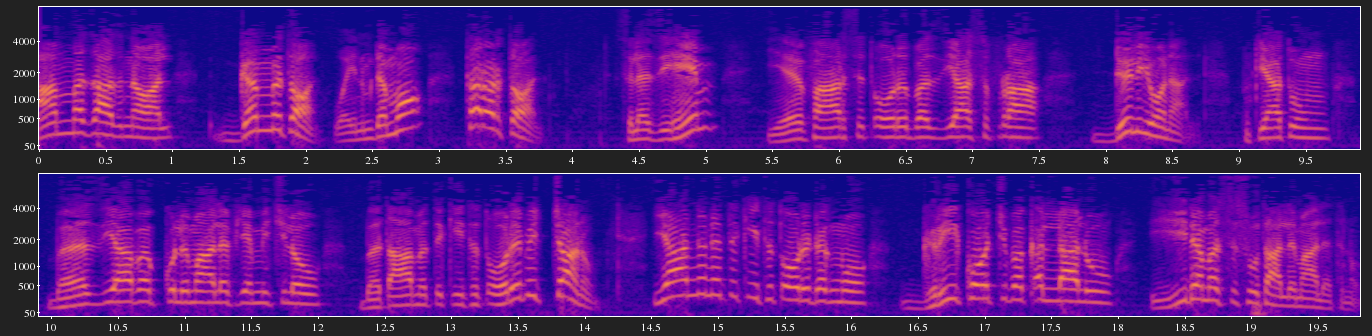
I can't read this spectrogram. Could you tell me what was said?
አመዛዝነዋል ገምተዋል ወይንም ደግሞ ተረድተዋል። ስለዚህም የፋርስ ጦር በዚያ ስፍራ ድል ይሆናል ምክንያቱም በዚያ በኩል ማለፍ የሚችለው በጣም ጥቂት ጦር ብቻ ነው። ያንን ጥቂት ጦር ደግሞ ግሪኮች በቀላሉ ይደመስሱታል ማለት ነው።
